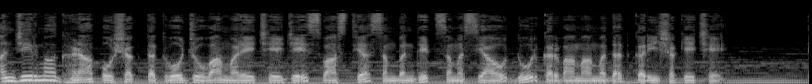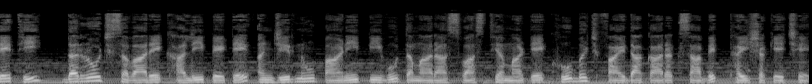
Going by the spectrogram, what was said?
અંજીરમાં ઘણા પોષક તત્વો જોવા મળે છે જે સ્વાસ્થ્ય સંબંધિત સમસ્યાઓ દૂર કરવામાં મદદ કરી શકે છે. તેથી, દરરોજ સવારે ખાલી પેટે અંજીરનું પાણી પીવું તમારા સ્વાસ્થ્ય માટે ખૂબ જ ફાયદાકારક સાબિત થઈ શકે છે.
